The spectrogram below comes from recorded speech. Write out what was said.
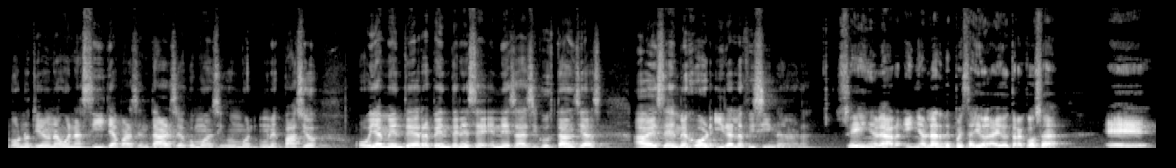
o no tienen una buena silla para sentarse o como decimos un, un espacio. Obviamente de repente en, ese, en esas circunstancias a veces es mejor ir a la oficina, ¿verdad? Sí, ni hablar. Y ni hablar, después hay, hay otra cosa. Eh,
